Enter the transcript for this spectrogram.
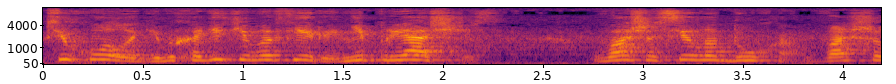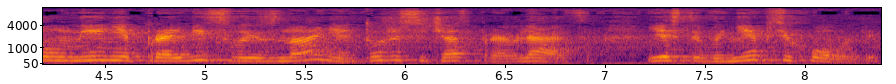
Психологи, выходите в эфиры, не прячьтесь. Ваша сила духа, ваше умение проявить свои знания тоже сейчас проявляется. Если вы не психологи,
